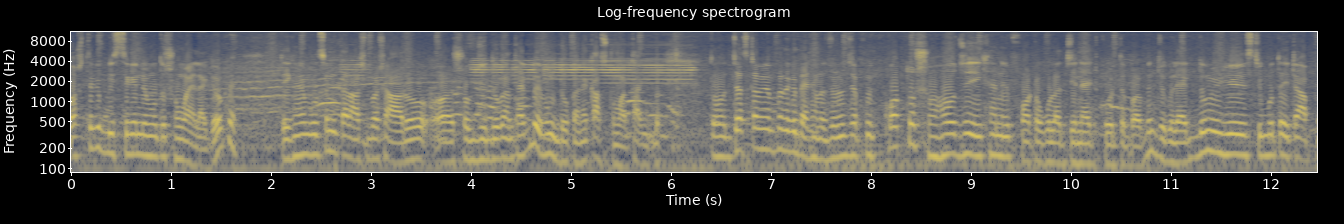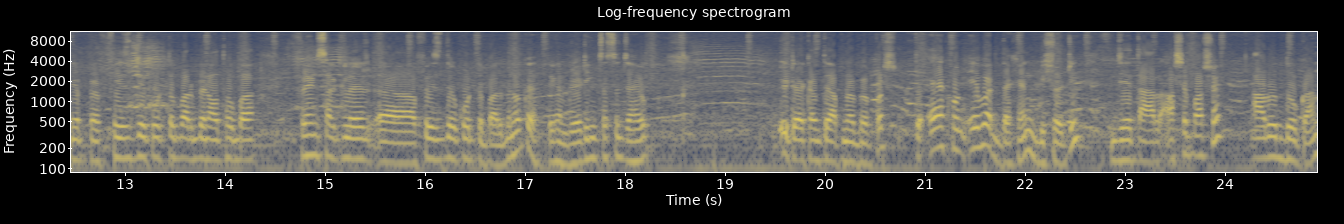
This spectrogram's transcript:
দশ থেকে বিশ সেকেন্ডের মতো সময় লাগে ওকে তো এখানে বলছিলাম তার আশেপাশে আরও সবজির দোকান থাকবে এবং দোকানে কাস্টমার থাকবে। তো জাস্ট আমি আপনাদেরকে দেখানোর জন্য যে আপনি কত সহজে এখানে ফটোগুলো জেনারেট করতে পারবেন, যেগুলো একদমই রিয়েলিস্টিক মতো, এটা আপনি আপনার ফেস দিয়ে করতে পারবেন অথবা ফ্রেন্ড সার্কেলের ফেস দিয়েও করতে পারবেন ওকে এখানে রেটিং আছে যাই হোক। এটা একান্তই আপনার ব্যাপার। তো এখন এবার দেখেন বিষয়টি, যে তার আশেপাশে আরও দোকান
